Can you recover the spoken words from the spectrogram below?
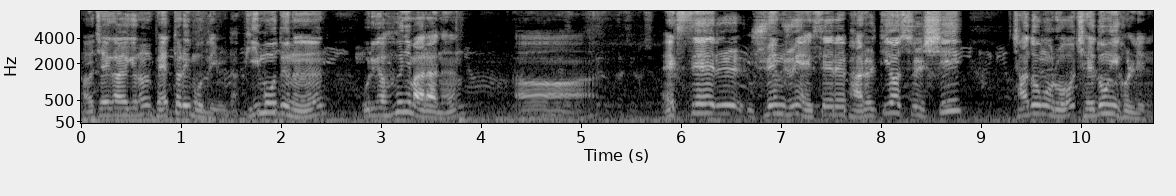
어, 제가 알기로는 배터리 모드입니다 B 모드는 우리가 흔히 말하는 어, 엑셀 주행 중에 엑셀에 발을 띄었을 시 자동으로 제동이 걸리는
